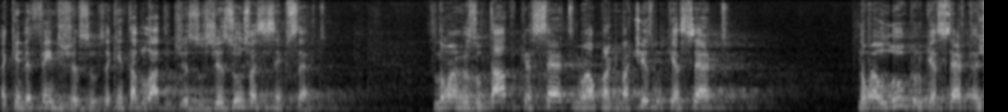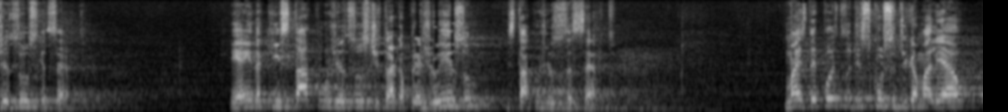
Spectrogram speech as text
É quem defende Jesus, é quem está do lado de Jesus. Jesus vai ser sempre certo. Não é o resultado que é certo, não é o pragmatismo que é certo, não é o lucro que é certo, é Jesus que é certo. E ainda que estar com Jesus te traga prejuízo, estar com Jesus é certo. Mas depois do discurso de Gamaliel,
